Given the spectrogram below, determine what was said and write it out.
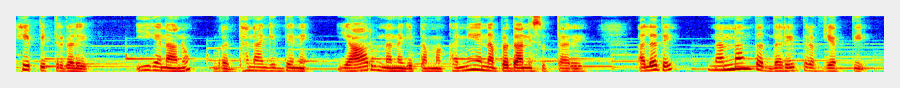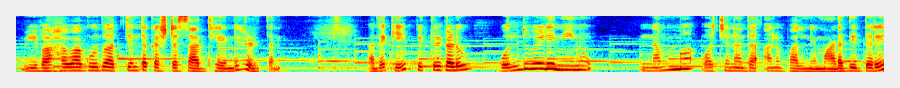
ಹೇ ಪಿತೃಗಳೇ ಈಗ ನಾನು ವೃದ್ಧನಾಗಿದ್ದೇನೆ. ಯಾರು ನನಗೆ ತಮ್ಮ ಕನ್ಯೆಯನ್ನು ಪ್ರದಾನಿಸುತ್ತಾರೆ ಅಲ್ಲದೆ ನನ್ನಂಥ ದರಿದ್ರ ವ್ಯಕ್ತಿ ವಿವಾಹವಾಗುವುದು ಅತ್ಯಂತ ಕಷ್ಟ ಸಾಧ್ಯ ಎಂದು ಹೇಳುತ್ತಾನೆ. ಅದಕ್ಕೆ ಪಿತೃಗಳು, ಒಂದು ವೇಳೆ ನೀನು ನಮ್ಮ ವಚನದ ಅನುಪಾಲನೆ ಮಾಡದಿದ್ದರೆ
